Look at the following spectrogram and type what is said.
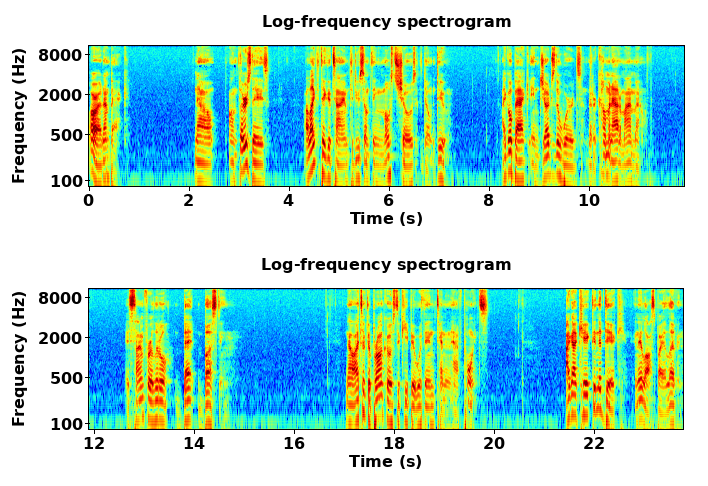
Alright, I'm back. Now, on Thursdays, I like to take the time to do something most shows don't do. I go back and judge the words that are coming out of my mouth. It's time for a little bet busting. Now, I took the Broncos to keep it within 10.5 points. I got kicked in the dick and they lost by 11.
